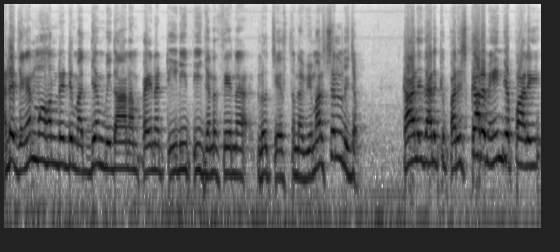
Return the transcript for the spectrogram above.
అంటే జగన్మోహన్ రెడ్డి మద్యం విధానం పైన టీడీపీ జనసేనలో చేస్తున్న విమర్శలు నిజం. కానీ దానికి పరిష్కారం ఏం చెప్పాలి?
